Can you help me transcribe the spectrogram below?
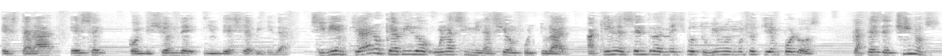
estará esa condición de indeseabilidad. Si bien claro que ha habido una asimilación cultural, aquí en el centro de México tuvimos mucho tiempo los cafés de chinos,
